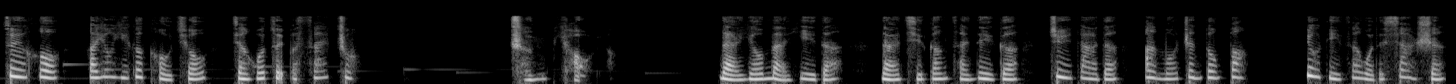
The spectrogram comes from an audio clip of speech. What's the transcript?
最后还用一个口球将我嘴巴塞住。真漂亮，男友满意的拿起刚才那个巨大的按摩震动棒，又抵在我的下身，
